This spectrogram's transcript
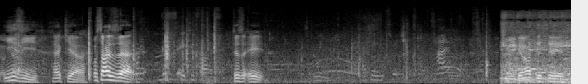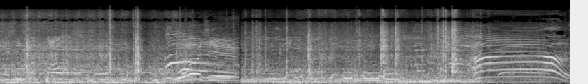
No doubt. Easy. Heck yeah. What size is that? This is 825. There's an eight. I mean, I can't switch. You got this eight. Told you. Oh!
